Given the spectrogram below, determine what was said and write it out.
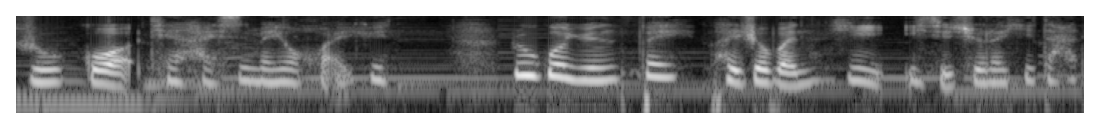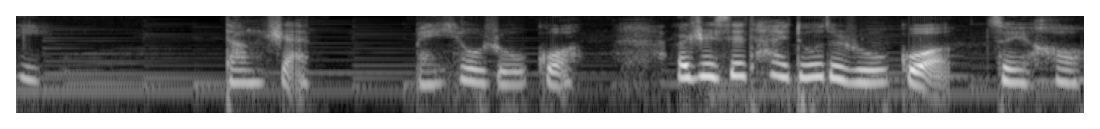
如果田海心没有怀孕，如果云飞陪着文艺一起去了意大利。当然，没有如果，而这些太多的如果，最后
